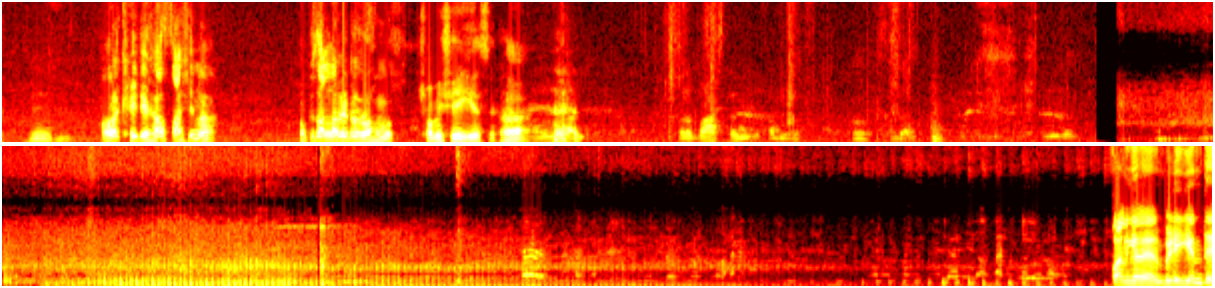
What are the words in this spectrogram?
আমরা খেটে খাস চাষি না। সবকিছু আল্লাহর একটা রহমত। সবই সেই গেছে। হ্যাঁ। কখন গেলেন? বিড়ি কিনতে?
